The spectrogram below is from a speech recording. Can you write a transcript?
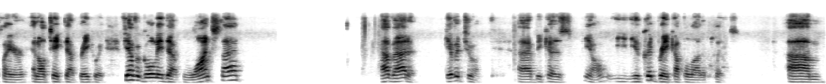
player and I'll take that breakaway." If you have a goalie that wants that, have at it, give it to him, uh, because you know, you, could break up a lot of plays. Um,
